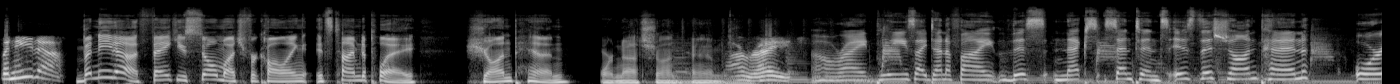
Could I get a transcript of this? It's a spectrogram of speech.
Bonita. Vanita, thank you so much for calling. It's time to play Sean Penn or not Sean Penn. All right. All right, please identify this next sentence. Is this Sean Penn or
